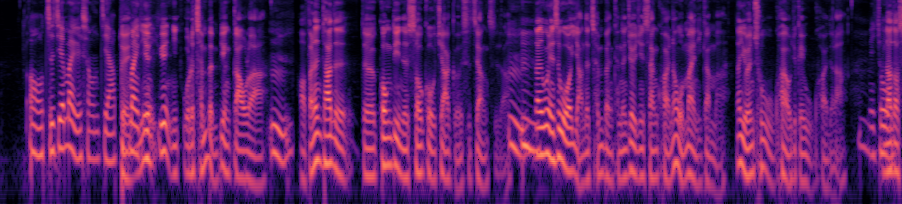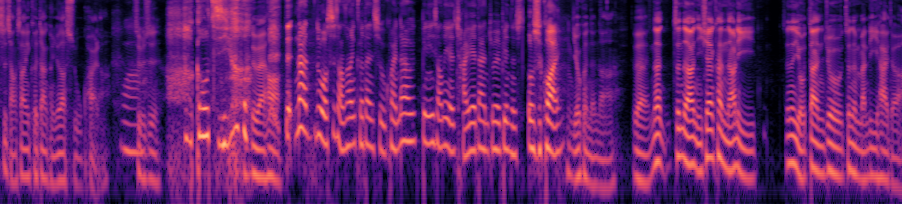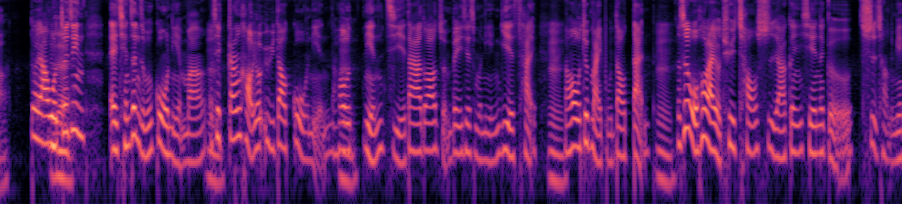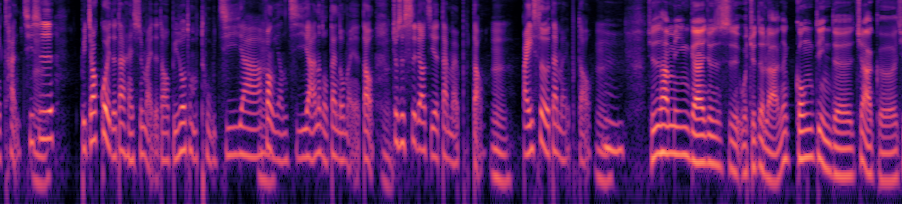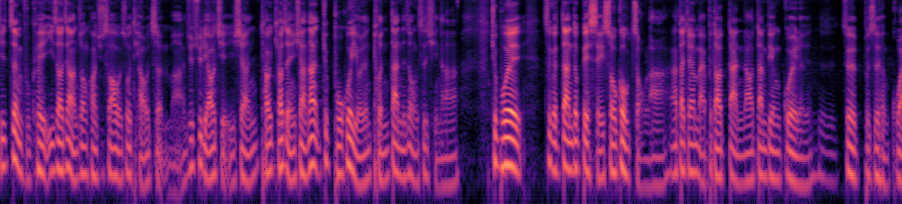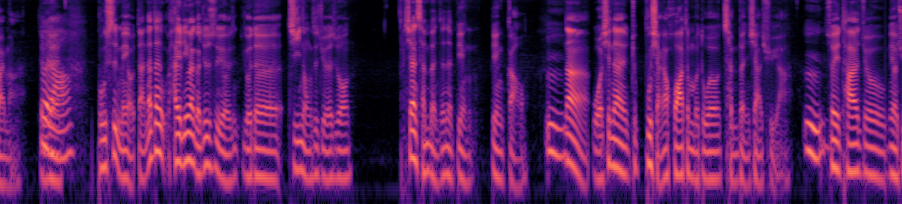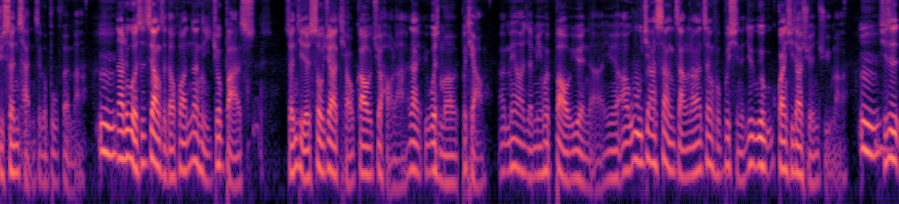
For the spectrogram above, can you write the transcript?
哦，直接卖给商家，不对，卖给因为因为你我的成本变高了啊，嗯好，反正它的的公定的收购价格是这样子啊。嗯嗯但是问题是我养的成本可能就已经三块，那我卖你干嘛？那有人出五块，我就给五块的啦。没错那，到市场上一颗蛋可能就到十五块啦，哇，是不？是？好高级哦。对不对哈？对，那如果市场上一颗蛋十五块，那便利商店的茶叶蛋就会变成二十块。有可能啊，对不对？那真的啊，你现在看哪里真的有蛋，就真的蛮厉害的啊。对啊，对对我最近哎、前阵子不是过年吗？嗯而且刚好又遇到过年，然后嗯年节大家都要准备一些什么年夜菜，嗯然后就买不到蛋。嗯可是我后来有去超市啊，跟一些那个市场里面看，其实比较贵的蛋还是买得到，比如说什么土鸡呀、嗯放养鸡呀那种蛋都买得到，嗯就是饲料鸡的蛋买不到，嗯白色的蛋买不到。嗯，嗯，其实他们应该就是，我觉得啦，那公定的价格，其实政府可以依照这样的状况去稍微做调整嘛，就去了解一下，你调调整一下，那就不会有人囤蛋的这种事情啊，就不会这个蛋都被谁收购走啦，那大家买不到蛋，然后蛋变贵了，就是这不是很怪嘛？对不对？啊，不是没有蛋，那但还有另外一个就是有有的鸡农是觉得说，现在成本真的变变高，嗯，那我现在就不想要花这么多成本下去啊，嗯所以他就没有去生产这个部分嘛。嗯，那如果是这样子的话，那你就把整体的售价调高就好啦。那为什么不调啊？没有啊，人民会抱怨啊，因为啊物价上涨啊，政府不行的，就又关系到选举嘛。嗯其实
